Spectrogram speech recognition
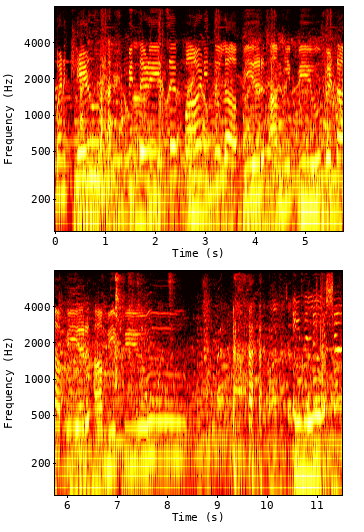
आपण खेळू. पितळीचे पाणी तुला बियर आम्ही पिऊ. बेटा बियर आम्ही पिऊ. इवलूशा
